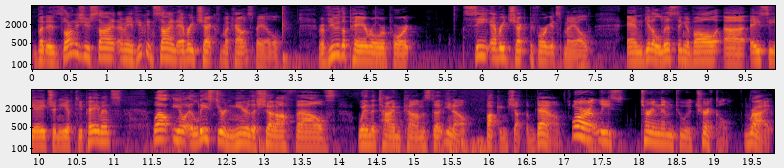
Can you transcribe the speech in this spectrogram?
but as long as you sign, I mean, if you can sign every check from accounts payable, review the payroll report, see every check before it gets mailed, and get a listing of all uh, ACH and EFT payments, well, you know, at least you're near the shut off valves when the time comes to, you know, fucking shut them down. Or at least turn them to a trickle. Right.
